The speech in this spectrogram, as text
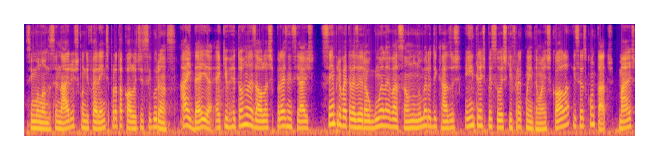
simulando cenários com diferentes protocolos de segurança. A ideia é que o retorno às aulas presenciais sempre vai trazer alguma elevação no número de casos entre as pessoas que frequentam a escola e seus contatos, mas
